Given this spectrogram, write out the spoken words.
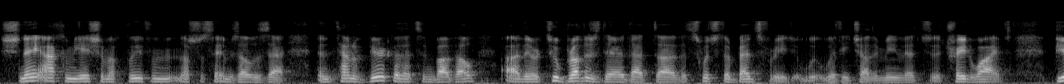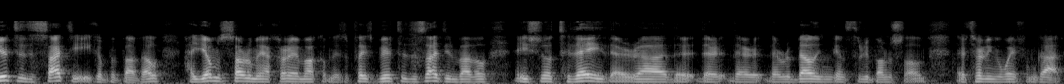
Shnei Achim Yeshem Achlifim Noshoseim Zelazeh. And the town of Birka that's in Bavel, uh, there are two brothers there that uh, that switch their beds for each, with each other, meaning that uh, trade wives. Bir Hayom. There's a place Bir to the Sati in Bavel, and you should know today they're uh, they're, they're they're rebelling against the Ribbon Shalom. They're turning away from God.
